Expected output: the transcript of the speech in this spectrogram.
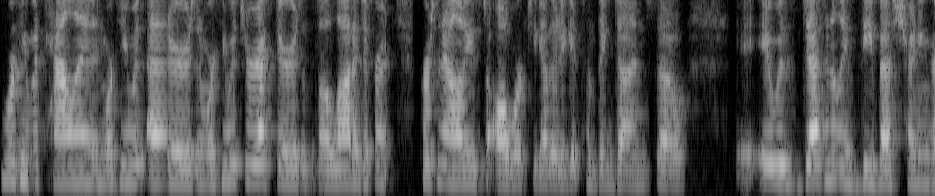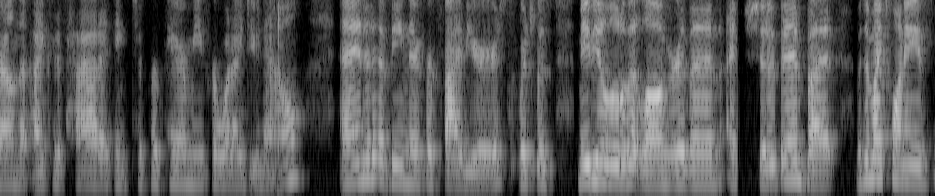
working with talent and working with editors and working with directors. It's a lot of different personalities to all work together to get something done. So it was definitely the best training ground that i could have had i think to prepare me for what i do now. I ended up being there for five years, which was maybe a little bit longer than I should have been, but I was in my 20s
